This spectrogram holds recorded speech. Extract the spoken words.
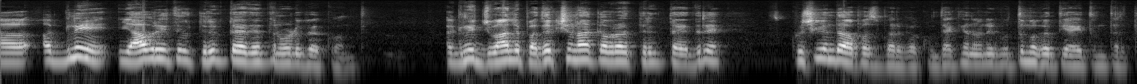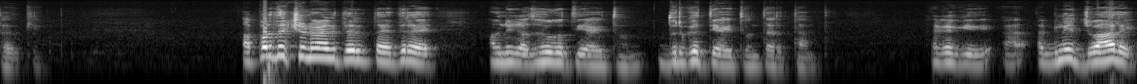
ಆ, ಅಗ್ನಿ ಯಾವ ರೀತಿಯಲ್ಲಿ ತಿರುಗ್ತಾ ಇದೆ ಅಂತ ನೋಡಬೇಕು ಅಂತ. ಅಗ್ನಿ ಜ್ವಾಲೆ ಪ್ರದಕ್ಷಿಣಾಕವರಾಗಿ ತಿರುಗ್ತಾ ಇದ್ರೆ ಖುಷಿಯಿಂದ ವಾಪಸ್ ಬರಬೇಕು ಅಂತ. ಯಾಕೆಂದ್ರೆ ಅವನಿಗೆ ಉತ್ತಮ ಗತಿ ಆಯಿತು ಅಂತ ಅರ್ಥ ಅದಕ್ಕೆ. ಅಪ್ರದಕ್ಷಿಣವಾಗಿ ತಿರುಗ್ತಾ ಇದ್ದರೆ ಅವನಿಗೆ ಅಧೋಗತಿ ಆಯಿತು, ದುರ್ಗತಿ ಆಯಿತು ಅಂತ ಅರ್ಥ ಅಂತ. ಹಾಗಾಗಿ ಅಗ್ನಿ ಜ್ವಾಲೆ,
